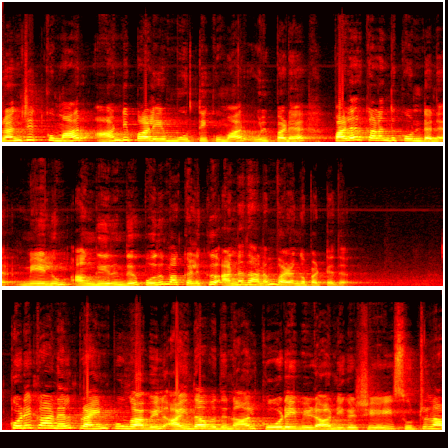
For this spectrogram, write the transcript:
ரஞ்சித் குமார் ஆண்டிப்பாளையம் மூர்த்தி குமார் உள்பட பலர் கலந்து கொண்டனர். மேலும் அங்கு இருந்து பொதுமக்களுக்கு அன்னதானம் வழங்கப்பட்டது. கொடைக்கானல் பிரைன் பூங்காவில் ஐந்தாவது நாள் கோடை விழா நிகழ்ச்சியை சுற்றுலா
